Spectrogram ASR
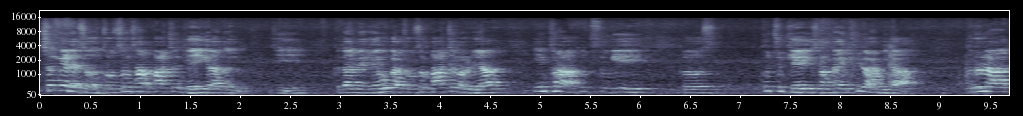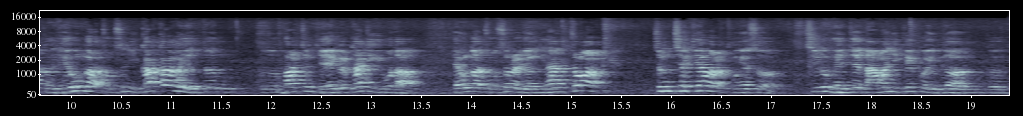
측면에서 조선산업 발전 계획이라든지 그 다음에 해운과 조선 발전을 위한 인프라 구축이 그 구축 계획이 상당히 필요합니다. 그러나 그 해운과 조선이 각각의 어떤 그 발전 계획을 가지기보다 해운과 조선을 연계한 종합 정책 개발을 통해서 지금 현재 남한이 겪고 있는 그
